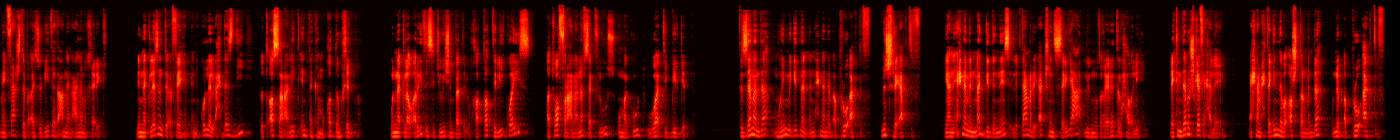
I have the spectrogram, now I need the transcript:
ما ينفعش تبقى isolated عن العالم الخارجي. لأنك لازم تبقى فاهم إن كل الأحداث دي بتأثر عليك أنت كمقدم خدمة. وإنك لو قريت ال situation بدري وخططت ليه كويس هتوفر على نفسك فلوس ومجهود ووقت كبير جدا. في الزمن ده مهم جدا إن إحنا نبقى proactive مش reactive يعني إحنا بنمجد الناس اللي بتعمل reactions سريعة للمتغيرات اللي حواليها. لكن ده مش كافي حاليا. إحنا محتاجين نبقى أشطر من ده ونبقى proactive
